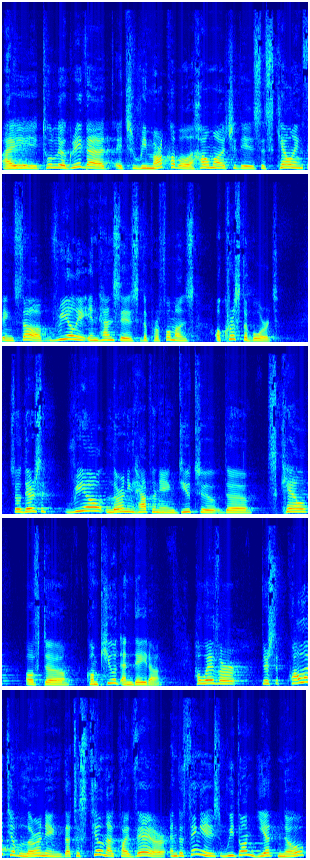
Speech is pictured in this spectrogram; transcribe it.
I totally agree that it's remarkable how much this scaling things up really enhances the performance across the board. So there's a real learning happening due to the scale of the compute and data. However, there's a quality of learning that is still not quite there. And the thing is, we don't yet know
